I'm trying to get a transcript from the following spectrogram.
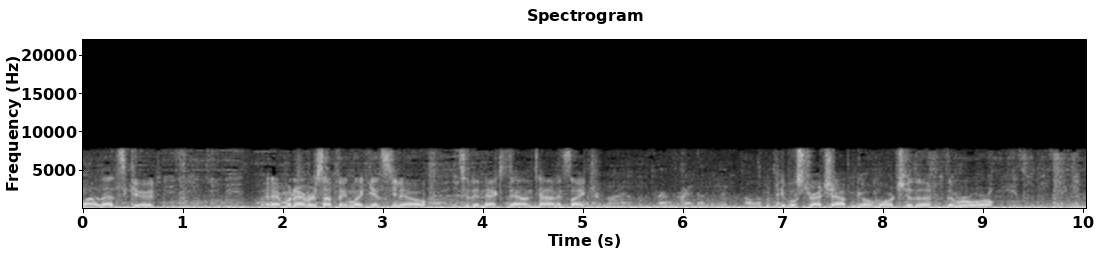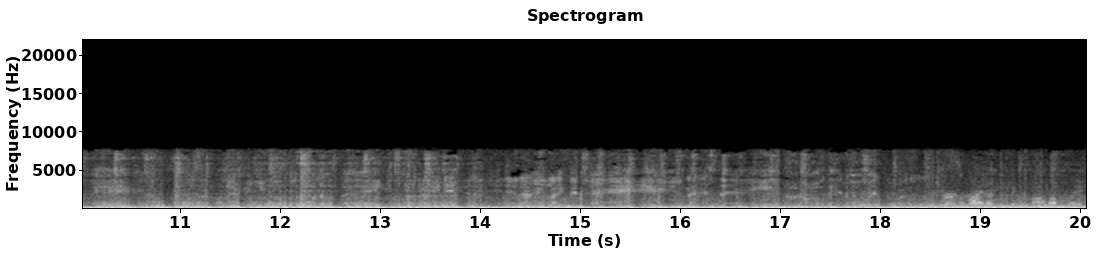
Well, that's good. And whenever something like gets you know to the next downtown, it's like Quarter mile. Turn right onto McKalla Place. people stretch out and go more to the the rural. Turn right onto McKalla Place.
